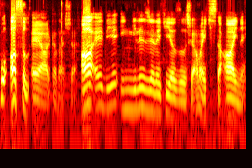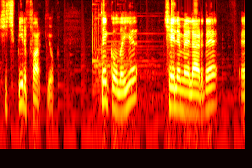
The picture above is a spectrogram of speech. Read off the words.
Bu asıl E arkadaşlar. AE diye İngilizce'deki yazılışı ama ikisi de aynı. Hiçbir fark yok. Tek olayı kelimelerde e,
